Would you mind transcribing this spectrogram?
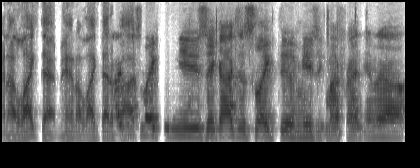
and I like that, man. I like that about. I just like the music. I just like doing music, my friend. You know,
